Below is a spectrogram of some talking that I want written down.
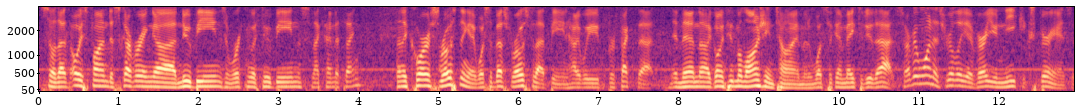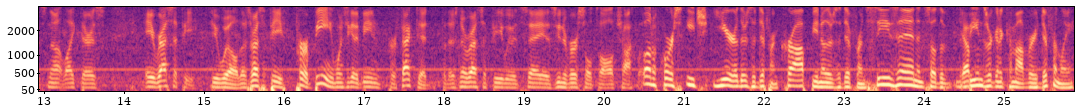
So that's always fun discovering uh, new beans and working with new beans and that kind of thing. And of course, roasting it. What's the best roast for that bean? How do we perfect that? And then uh, going through the melanging time and what's it going to make to do that. So everyone is really a very unique experience. It's not like there's a recipe, if you will. There's a recipe per bean once you get a bean perfected, but there's no recipe we would say is universal to all chocolate. Well, and of course, each year there's a different crop. You know, there's a different season, and so the, the Yep. beans are going to come out very differently.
